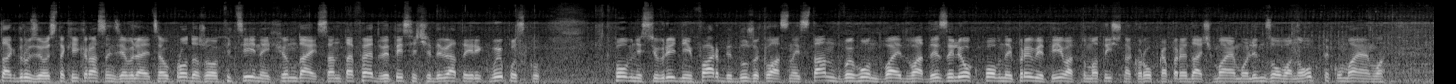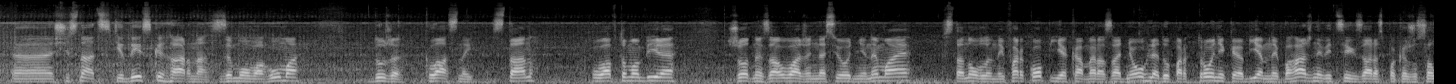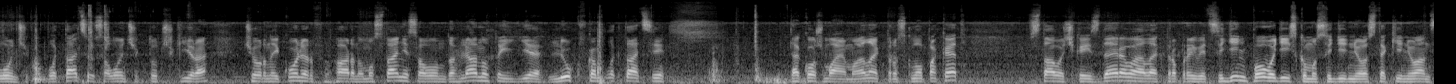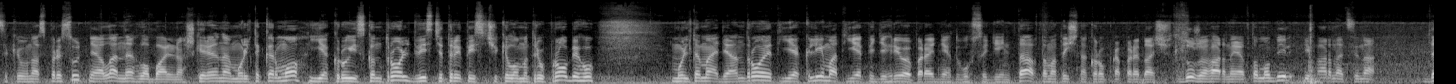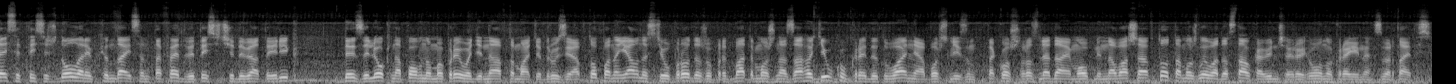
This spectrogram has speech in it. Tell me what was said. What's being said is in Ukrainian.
Так, друзі, ось такий красень з'являється у продажу. Офіційний Hyundai Santa Fe 2009 рік випуску. Повністю в рідній фарбі, дуже класний стан. Двигун 2.2 дизельок, повний привід і автоматична коробка передач. Маємо лінзовану оптику, маємо е, 16 диски, гарна зимова гума. Дуже класний стан у автомобіля. Жодних зауважень на сьогодні немає. Встановлений фаркоп, є камера заднього огляду, парктроніки, об'ємний багажний відсік. Зараз покажу салончик комплектацію. Салончик тут шкіра, чорний колір в гарному стані. Салон доглянутий, є люк в комплектації. Також маємо електросклопакет, вставочка із дерева, електропривід сидінь. По водійському сидінню ось такі нюансики у нас присутні, але не глобально. Шкіряне мультикермо, є круїз-контроль, 203 тисячі кілометрів пробігу. Мультимедіа Android, є клімат, є підігріви передніх двох сидінь та автоматична коробка передач. Дуже гарний автомобіль і гарна ціна. 10 тисяч доларів Hyundai Santa Fe 2009 рік. Дизельок на повному приводі на автоматі. Друзі, авто по наявності у продажу придбати можна за готівку, кредитування або ж лізинг. Також розглядаємо обмін на ваше авто та можлива доставка в інший регіон України. Звертайтеся.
